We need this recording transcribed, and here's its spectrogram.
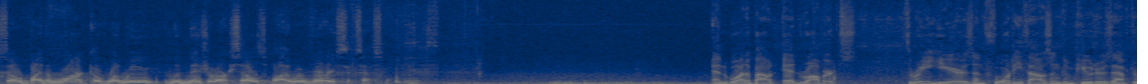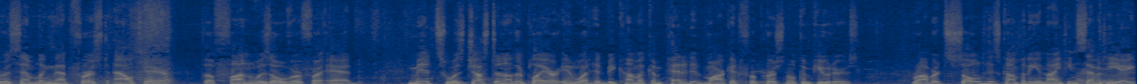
So by the mark of what we would measure ourselves by, we're very successful. Yes. And what about Ed Roberts? Three years and 40,000 computers after assembling that first Altair, the fun was over for Ed. MITS was just another player in what had become a competitive market for personal computers. Roberts sold his company in 1978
